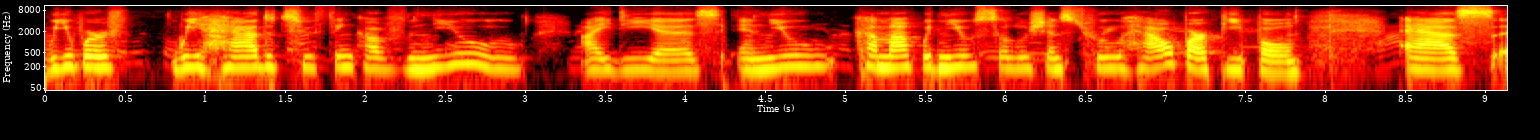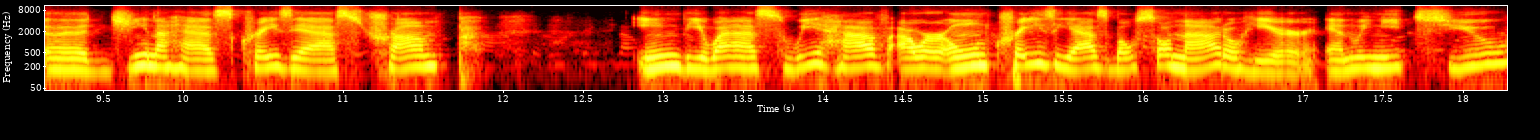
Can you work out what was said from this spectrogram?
we were we had to think of new ideas and new come up with new solutions to help our people as uh, Gina has crazy ass Trump in the US, we have our own crazy ass Bolsonaro here, and we need to,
